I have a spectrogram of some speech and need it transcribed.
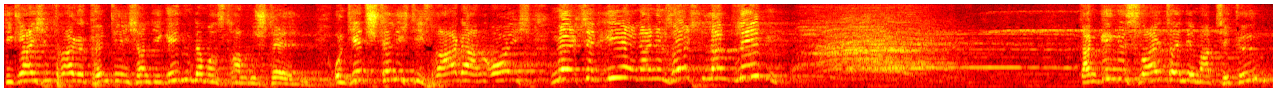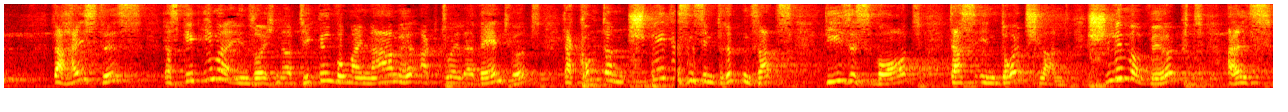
Die gleiche Frage könnte ich an die Gegendemonstranten stellen. Und jetzt stelle ich die Frage an euch. Möchtet ihr in einem solchen Land leben? Dann ging es weiter in dem Artikel. Da heißt es, das geht immer in solchen Artikeln, wo mein Name aktuell erwähnt wird, da kommt dann spätestens im dritten Satz dieses Wort, das in Deutschland schlimmer wirkt als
